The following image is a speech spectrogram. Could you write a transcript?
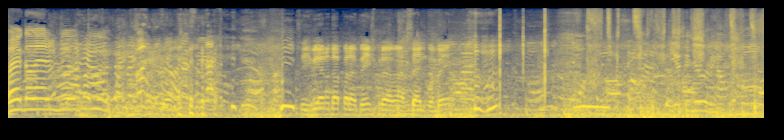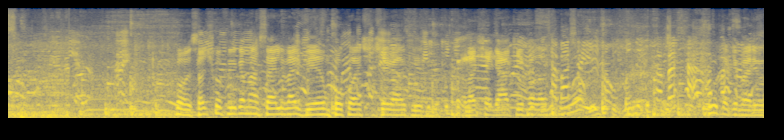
Oi, galera do YouTube. Vocês vieram dar parabéns pra Marcele também? Bom, eu só desconfio que a Marcele vai ver um pouco antes de chegar aqui. Ela vai chegar aqui falando. Abaixa aí, então. Abaixa. Puta que pariu.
